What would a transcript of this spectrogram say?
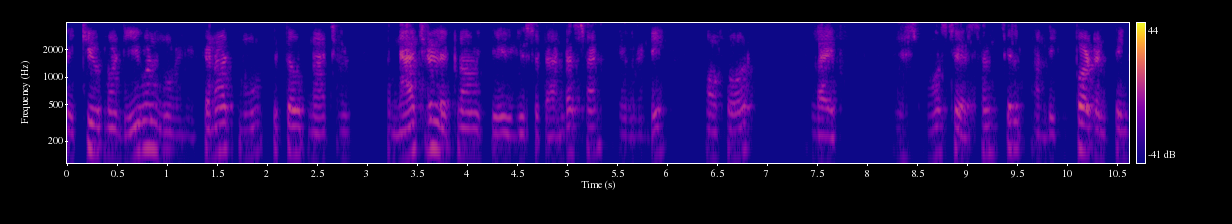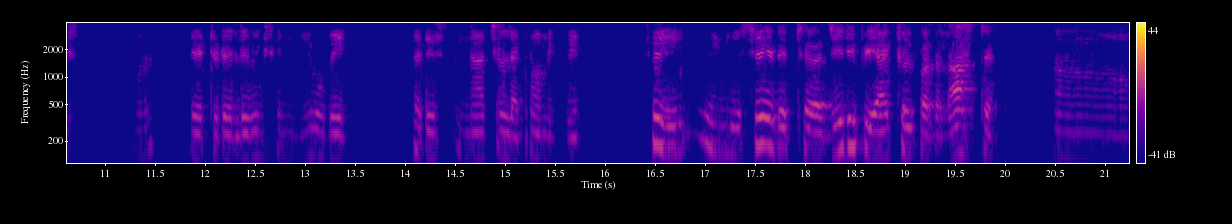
equipment, even moving. You cannot move without natural. The natural economic way you should understand every day of our life. This is most essential and important things for day-to-day living in new way. That is natural economic way. See, when you say that uh, GDP actual for the last uh,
